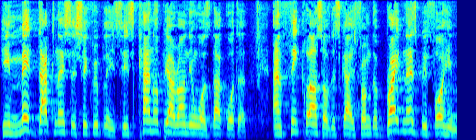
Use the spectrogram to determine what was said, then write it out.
He made darkness a secret place. His canopy around him was dark water and thick clouds of the skies. From the brightness before him,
